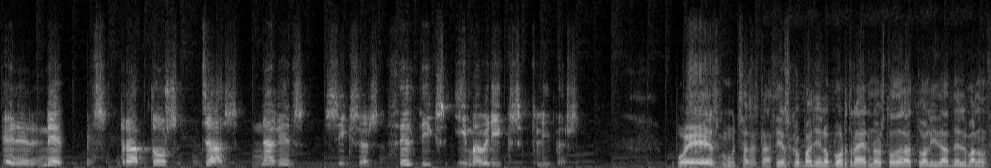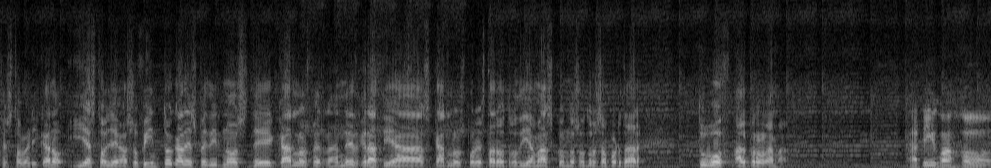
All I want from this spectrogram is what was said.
en el Nets, Raptors, Jazz, Nuggets, Sixers, Celtics y Mavericks Clippers. Pues muchas gracias compañero por traernos toda la actualidad del baloncesto americano. Y esto llega a su fin, toca despedirnos de Carlos Fernández. Gracias Carlos por estar otro día más con nosotros a aportar tu voz al programa. A ti Juanjo,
